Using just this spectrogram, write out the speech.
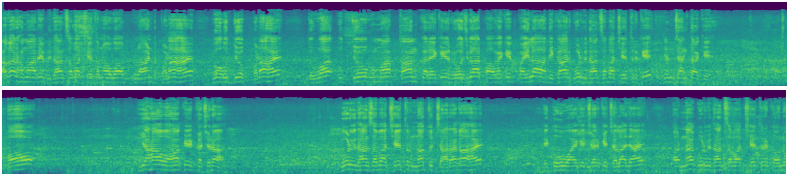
अगर हमारे विधानसभा क्षेत्र में वह प्लांट पड़ा है, वह उद्योग पड़ा है तो वह उद्योग में काम करे के, रोज़गार पावे के पहला अधिकार गुड़ विधानसभा क्षेत्र के जनता के और यहाँ वहाँ के कचरा। गुड़ विधानसभा क्षेत्र न तो चारागाह है कि कहू आए के चर के चला जाए, और न गुड़ विधानसभा क्षेत्र कोनो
